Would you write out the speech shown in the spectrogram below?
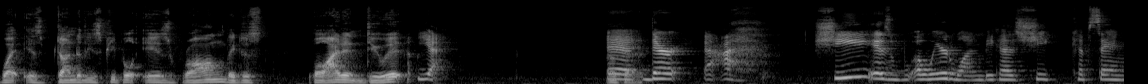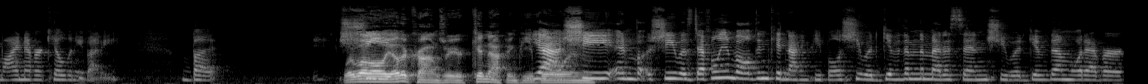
what is done to these people is wrong. They just, well, I didn't do it. yeah. Okay. Uh, they're uh, she is a weird one because she kept saying, "Well, I never killed anybody," but What about all the other crimes where you're kidnapping people? Yeah, and, she and she was definitely involved in kidnapping people. She would give them the medicine, she would give them whatever,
